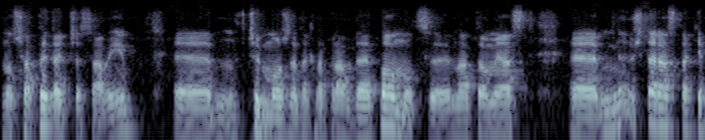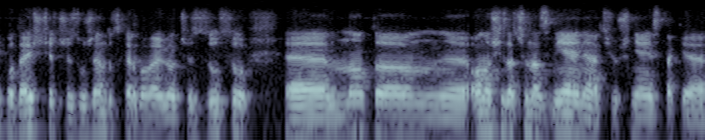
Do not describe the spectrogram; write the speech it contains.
no trzeba pytać czasami, w czym można tak naprawdę pomóc. Natomiast no już teraz takie podejście, czy z Urzędu Skarbowego, czy z ZUS-u, no to ono się zaczyna zmieniać. Już nie jest takie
